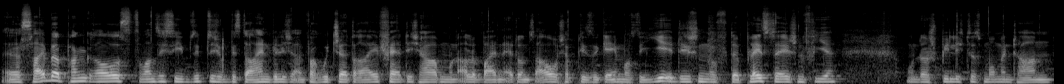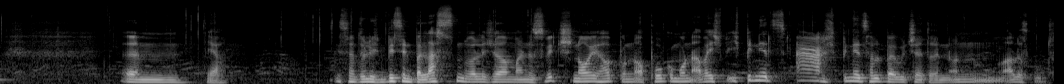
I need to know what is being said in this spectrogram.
äh, Cyberpunk raus, 2077 und bis dahin will ich einfach Witcher 3 fertig haben und alle beiden Add-ons auch. Ich habe diese Game of the Year Edition auf der PlayStation 4 und da spiele ich das momentan. Ähm, ja. Ist natürlich ein bisschen belastend, weil ich ja meine Switch neu habe und auch Pokémon, aber ich, ich bin jetzt, ah, ich bin jetzt halt bei Witcher drin und alles gut.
